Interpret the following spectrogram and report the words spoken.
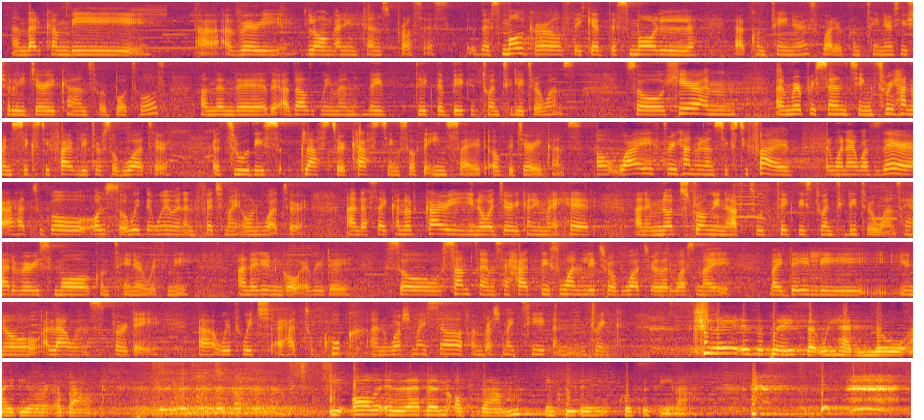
And that can be uh, a very long and intense process. The small girls, they get the small uh, containers, water containers, usually jerry cans or bottles. And then the, the adult women, they take the big 20 liter ones. So here I'm, I'm representing 365 liters of water Uh, through these plaster castings of the inside of the jerry cans. why 365? When I was there, I had to go also with the women and fetch my own water. And as I cannot carry, you know, a jerry can in my head, and I'm not strong enough to take these 20 liter ones, I had a very small container with me, and I didn't go every day. So sometimes I had this one liter of water that was my, my daily, you know, allowance per day uh, with which I had to cook and wash myself and brush my teeth and drink. Chile is a place that we had no idea about. All 11 of them, including Josefina.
